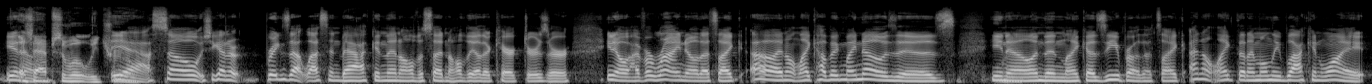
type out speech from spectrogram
you know. That's absolutely true. Yeah. So she kind of brings that lesson back, and then all of a sudden, all the other characters are, you know, I have a rhino that's like, oh, I don't like how big my nose is, you Mm-hmm. know, and then like a zebra that's like, I don't like that I'm only black and white,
